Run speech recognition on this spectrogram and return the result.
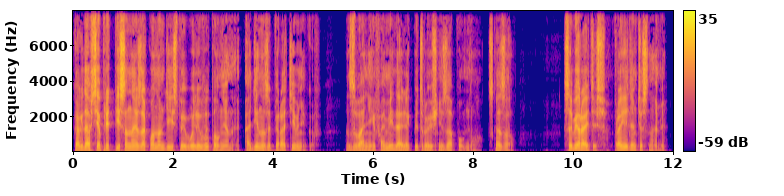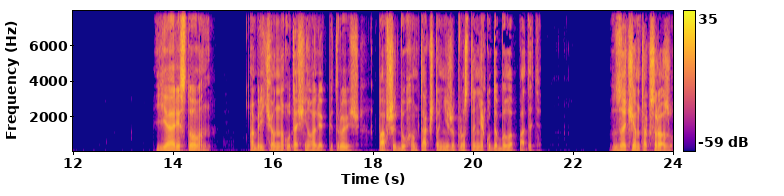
Когда все предписанные законом действия были выполнены, один из оперативников, звание и фамилия Олег Петрович не запомнил, сказал, «Собирайтесь, проедемте с нами». «Я арестован», — обреченно уточнил Олег Петрович, павший духом так, что ниже просто некуда было падать. «Зачем так сразу?»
